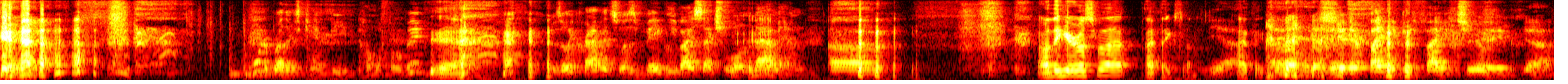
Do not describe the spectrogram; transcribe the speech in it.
Yeah. Warner Brothers can't be homophobic. yeah. Zoe Kravitz was vaguely bisexual in the Yeah. Batman. Um, Are they heroes for that? I think so. yeah, I think so. they, they're fighting a good fight, truly. Yeah.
